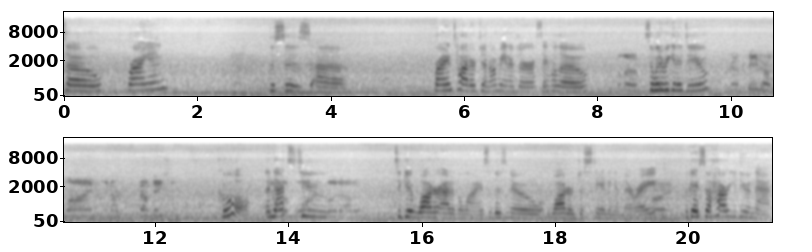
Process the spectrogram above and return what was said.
So, Brian, this is uh, Brian our General Manager. Say hello. Hello. So what are we gonna do? We're gonna feed our line and our foundation. Cool. And that's to and mud out of to get water out of the line, so there's no water just standing in there, right? Right. Okay. So how are you doing that?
